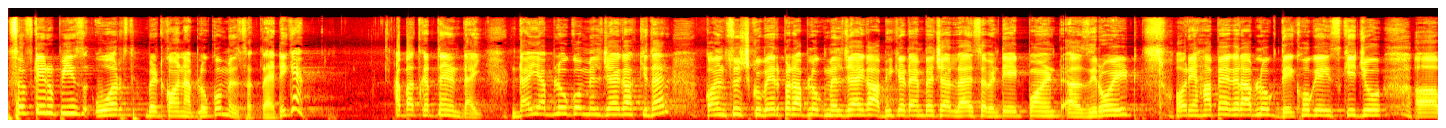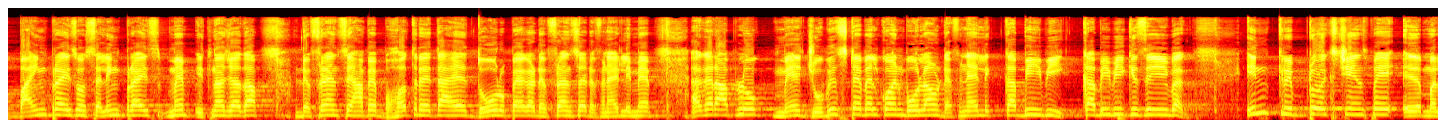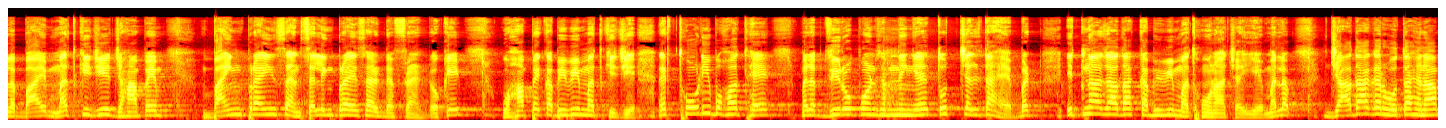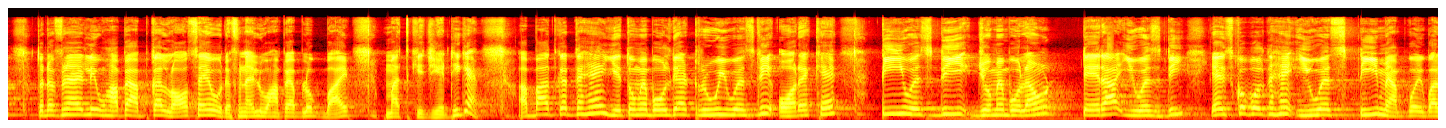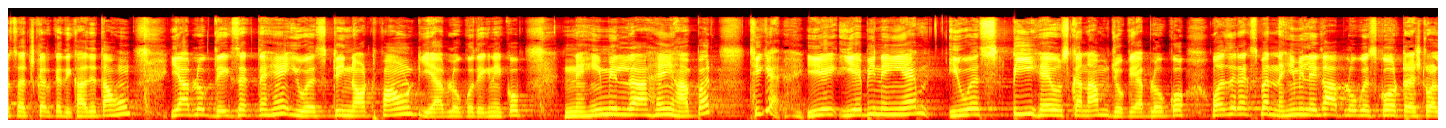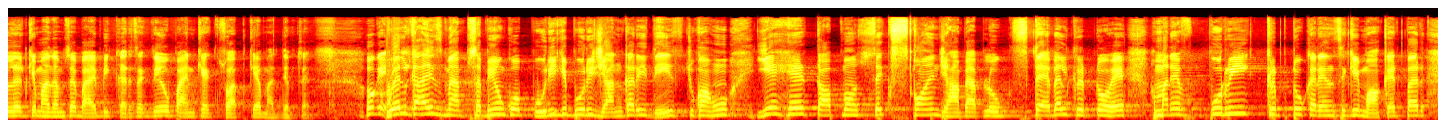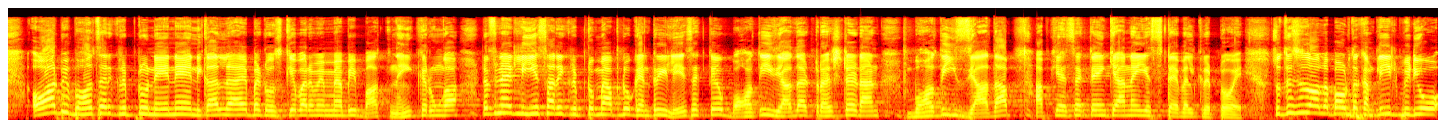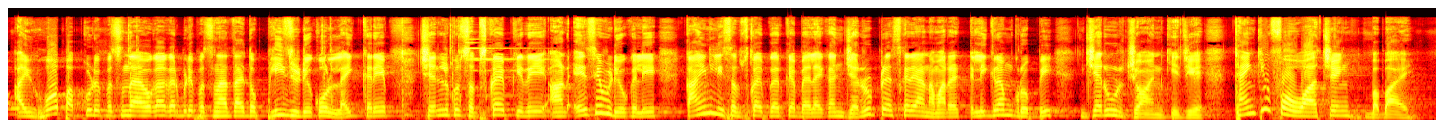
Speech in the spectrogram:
फिफ्टी रुपीज़ वर्थ बिटकॉइन आप लोग को मिल सकता है, ठीक है? अब बात करते हैं डाई डाई आप लोगों को मिल जाएगा किधर? कॉइन स्विच कुबेर पर आप लोग मिल जाएगा। अभी के टाइम पे चल रहा है seventy eight point zero eight और यहाँ पे अगर आप लोग देखोगे इसकी जो बाइंग प्राइस और सेलिंग प्राइस में इतना ज़्यादा डिफरेंस यहाँ पे बहुत रहता है। दो रुपये का डिफरेंस है डेफिनेटली मैं। अगर आप लोग, मैं जो भी स्टेबल कॉइन बोल रहा हूँ डेफिनेटली कभी भी कभी भी किसी भी वक्त इन क्रिप्टो एक्सचेंज पे मतलब बाय मत कीजिए, जहाँ पे buying price and selling price are different okay वहाँ पे कभी भी मत कीजिए। अगर थोड़ी बहुत है मतलब ज़ीरो पॉइंट समथिंग है तो चलता है बट इतना ज़्यादा कभी भी मत होना चाहिए। मतलब ज़्यादा अगर होता है ना तो डेफिनेटली वहाँ पे आपका लॉस है वो डेफिनेटली वहाँ पे आप लोग बाय मत कीजिए, ठीक है? अब बात करते हैं, ये तो मैं बोल दिया ट्रू यूएसडी और एक है टी यूएसडी जो मैं बोला हूँ टेरा यूएसडी या इसको बोलते हैं यूएसटी मैं आपको एक बार सर्च करके दिखा देता हूँ। ये आप लोग देख सकते हैं यूएसटी नॉट फाउंड ये आप लोग को देखने को नहीं मिल रहा है यहाँ पर, ठीक है? ये ये भी नहीं है यूएसटी है उसका नाम, जो कि आप लोग को वजर एक्स पर नहीं मिलेगा, आप लोग इसको ट्रस्ट वॉलेट के माध्यम से बाय भी कर सकते हो पैन कैक स्वाप के माध्यम से। ओके वेल गाइज़ मैं आप सभी को पूरी की पूरी जानकारी दे चुका हूँ। ये है टॉप मोस्ट सिक्स कॉइन जहाँ पे आप लोग स्टेबल क्रिप्टो है हमारे पूरी क्रिप्टो करेंसी की मार्केट पर। और भी बहुत सारे क्रिप्टो नए नए निकल रहा है बट उसके बारे में मैं अभी बात नहीं करूँगा। डेफिनेटली ये सारे क्रिप्टो में आप लोग एंट्री ले सकते हो। बहुत ही ज़्यादा ट्रस्टेड एंड बहुत ही ज़्यादा आप कह सकते हैं, क्या ना ये स्टेबल क्रिप्टो है। So this is all about the complete video I hope आपको पसंद आया होगा। अगर वीडियो पसंद आता है तो प्लीज़ वीडियो को लाइक करें। चैनल को सब्सक्राइब करें और ऐसे वीडियो के लिए काइंडली सब्सक्राइब करके बेलाइकन ज़रूर प्रेस करें और हमारा टेलीग्राम ग्रुप भी ज़रूर ज्वाइन कीजिए thank you for watching bye.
